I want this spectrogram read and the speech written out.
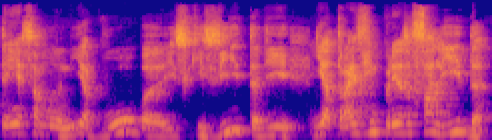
tem essa mania boba, esquisita de ir atrás de empresa falida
